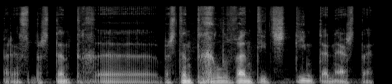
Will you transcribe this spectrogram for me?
parece bastante, uh, bastante relevante e distinta nesta,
